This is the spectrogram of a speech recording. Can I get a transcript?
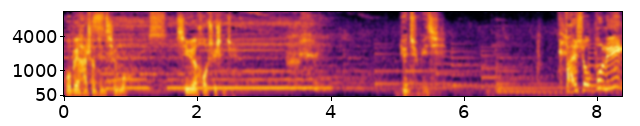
我北海上君青木，心愿后池神君，愿娶为妻。白首不离。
